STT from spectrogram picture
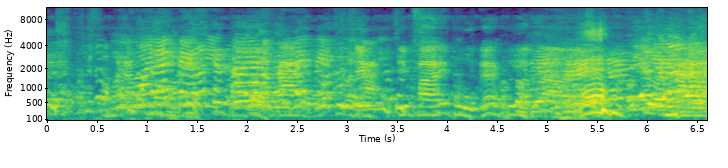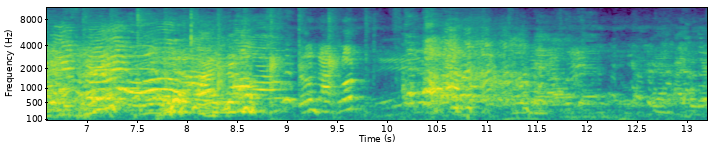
บบาที่ถูกเนี่ยคือราคาโดนดักรถเอาจริ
